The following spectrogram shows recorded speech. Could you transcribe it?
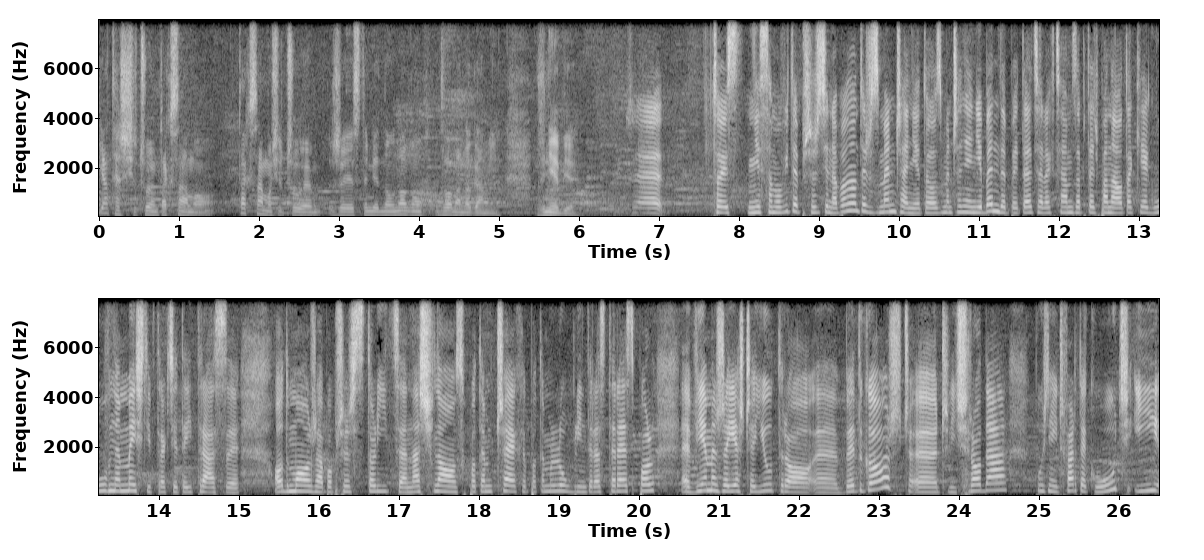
ja też się czułem tak samo, tak samo się czułem, że jestem jedną nogą, dwoma nogami w niebie. Że To jest niesamowite przeżycie, na pewno też zmęczenie. To zmęczenie nie będę pytać, ale chciałam zapytać Pana o takie główne myśli w trakcie tej trasy. Od morza, poprzez stolicę, na Śląsk, potem Czechy, potem Lublin, teraz Terespol. E, Wiemy, że jeszcze jutro e, Bydgoszcz, e, czyli środa, później czwartek Łódź i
